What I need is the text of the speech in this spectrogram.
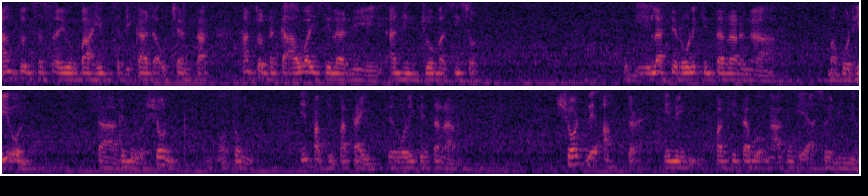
hangtod sa sayong bahin sa dekada 80 hangtod nagkaaway sila ni Anhing Joma Season. Kung ila si Rolly Quintanar nga mabudhion sa revolusyon. Otong, in fact, ipatay si Rolly Quintanar shortly after ining pagkitabo nga akong iasoy ninyo.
